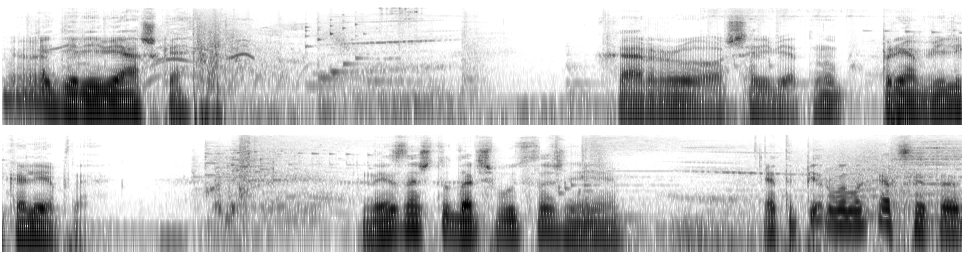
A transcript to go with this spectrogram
О, деревяшка. Хорош, ребят, ну прям великолепно. Но я знаю, что дальше будет сложнее Это первая локация, это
